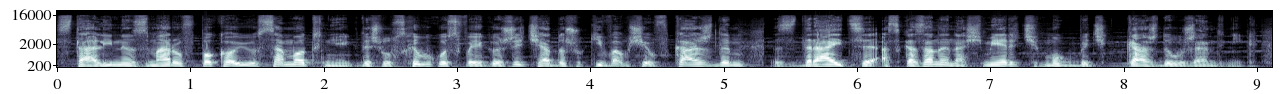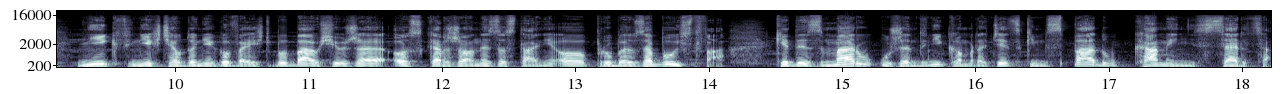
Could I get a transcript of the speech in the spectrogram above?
Stalin zmarł w pokoju samotnie, gdyż u schyłku swojego życia doszukiwał się w każdym zdrajcy, a skazany na śmierć mógł być każdy urzędnik. Nikt nie chciał do niego wejść, bo bał się, że oskarżony zostanie o próbę zabójstwa. Kiedy zmarł urzędnikom radzieckim spadł kamień z serca.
